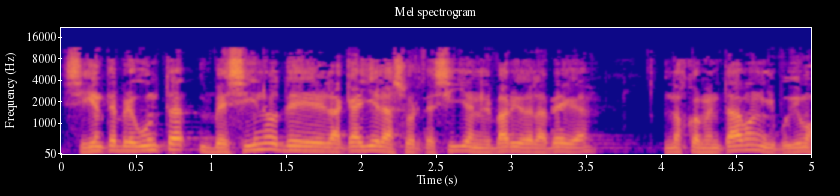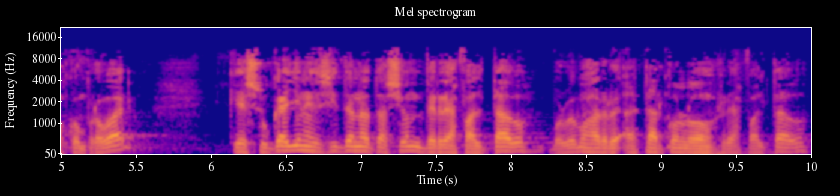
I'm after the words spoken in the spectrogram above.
Siguiente pregunta, vecinos de la calle La Suertecilla en el barrio de La Vega nos comentaban y pudimos comprobar que su calle necesita una dotación de reasfaltado, volvemos a, estar con los reasfaltados,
